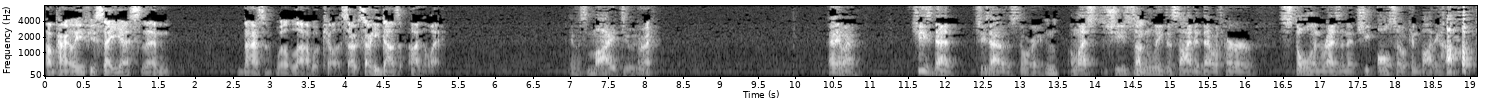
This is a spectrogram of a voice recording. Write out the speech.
apparently, if you say yes, then Baz will uh, will kill her. So so he does it either way, It was my duty. right? Anyway, she's dead. She's out of the story. Mm. Unless she suddenly decided that with her stolen resonance, she also can body hop.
